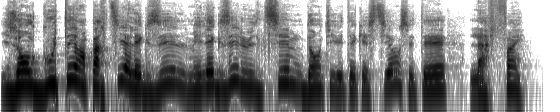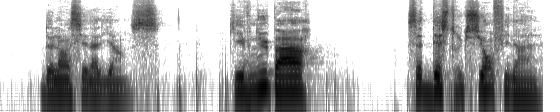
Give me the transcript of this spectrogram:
Ils ont goûté en partie à l'exil, mais l'exil ultime dont il était question, c'était la fin de l'ancienne alliance, qui est venue par cette destruction finale.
